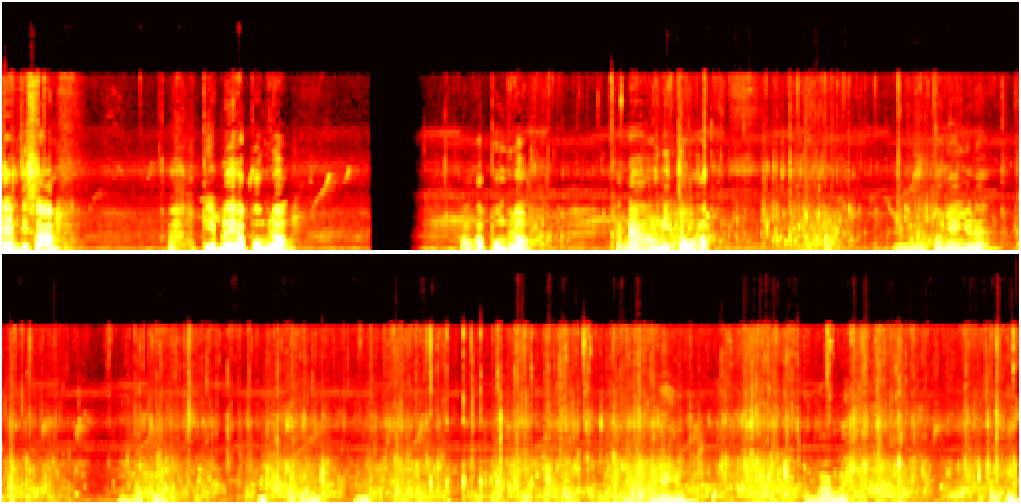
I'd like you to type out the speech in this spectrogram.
แต้มที่สามเก็บเลยครับผมพี่น้องเอาครับผมพี่น้องข้างหน้าเขามีโตครับโอ้ตัวใหญ่อยู่เลยนี่ครับผมอู้อู้อู้ตัวนี้ตัวใหญ่อยู่นี่ ตัวงามเลย ครับผม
